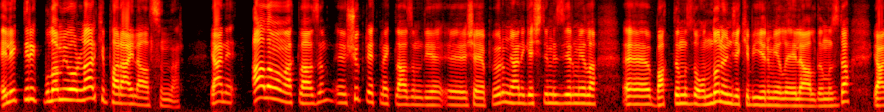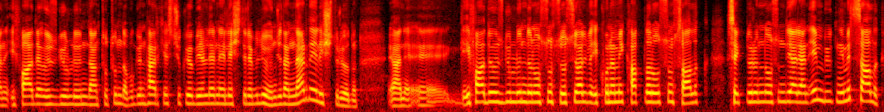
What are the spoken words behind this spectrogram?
elektrik bulamıyorlar ki parayla alsınlar. Yani ağlamamak lazım, e, şükretmek lazım diye e, şey yapıyorum. Yani geçtiğimiz 20 yıla e, baktığımızda ondan önceki bir 20 yılı ele aldığımızda yani ifade özgürlüğünden tutun da bugün herkes çıkıyor birilerini eleştirebiliyor. Önceden nerede eleştiriyordun? Yani e, ifade özgürlüğünden olsun, sosyal ve ekonomik haklar olsun, sağlık sektöründe olsun diğer yani en büyük nimet sağlık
